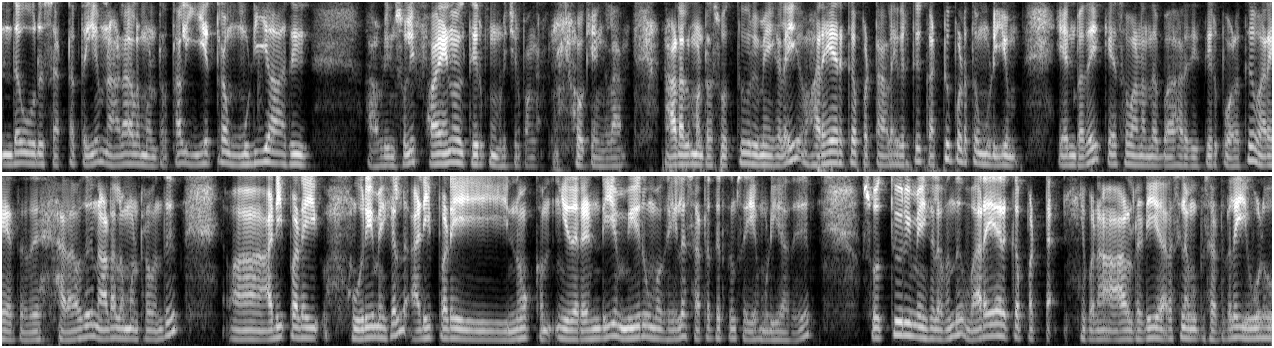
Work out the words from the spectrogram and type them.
எந்த ஒரு சட்டத்தையும் நாடாளுமன்றத்தால் இயற்ற முடியாது. அப்படின்னு சொல்லி ஃபைனல் தீர்ப்பு முடிச்சிருப்பாங்க. ஓகேங்களா? நாடாளுமன்ற சொத்து உரிமைகளை வரையறுக்கப்பட்ட அளவிற்கு கட்டுப்படுத்த முடியும் என்பதை கேசவானந்த பாரதி தீர்ப்பு வழக்கு வரையறுத்தது. அதாவது நாடாளுமன்றம் வந்து அடிப்படை உரிமைகள் அடிப்படை நோக்கம் இதை ரெண்டையும் மீறும் வகையில் சட்டத்திருத்தம் செய்ய முடியாது. சொத்துரிமைகளை வந்து வரையறுக்கப்பட்ட இப்போ நான் ஆல்ரெடி அரசியலமைப்பு சட்டத்தில் இவ்வளோ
